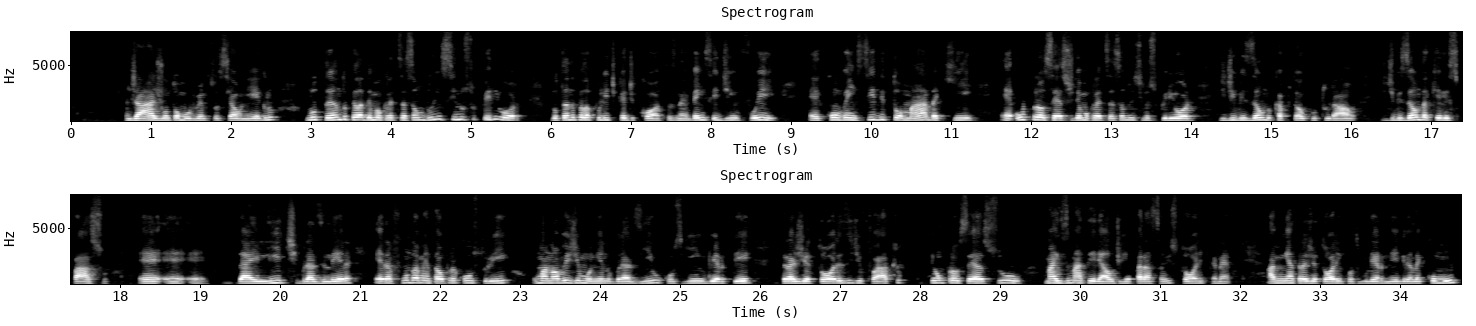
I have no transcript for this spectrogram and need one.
já junto ao movimento social negro, lutando pela democratização do ensino superior, lutando pela política de cotas. Né? Bem cedinho fui é, convencida e tomada que é, o processo de democratização do ensino superior, de divisão do capital cultural, de divisão daquele espaço é, é, é da elite brasileira, era fundamental para construir uma nova hegemonia no Brasil, conseguir inverter trajetórias e, de fato, ter um processo mais material de reparação histórica, né? A minha trajetória enquanto mulher negra ela é comum,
